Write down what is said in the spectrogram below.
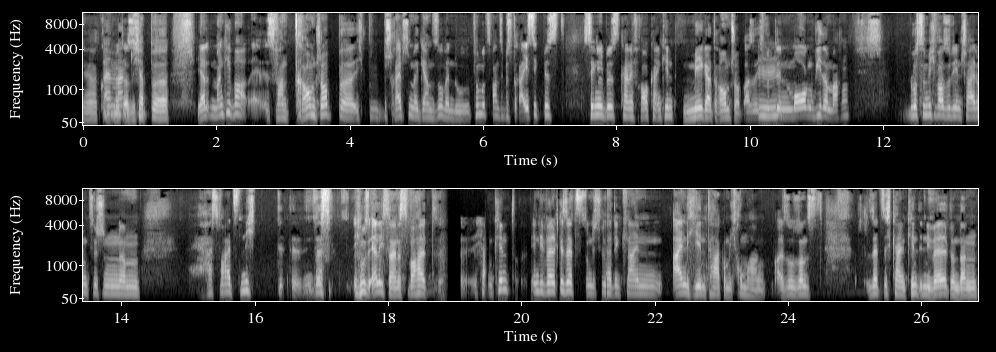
ja, komplett. Also ich habe, äh, ja, Monkey war, es war ein Traumjob. Äh, ich beschreibe es immer gern so, wenn du 25 bis 30 bist, Single bist, keine Frau, kein Kind, mega Traumjob. Also ich mhm. würde den morgen wieder machen. Bloß für mich war so die Entscheidung zwischen ähm, ja, es war jetzt nicht, das, ich muss ehrlich sein, es war halt ich habe ein Kind in die Welt gesetzt und ich will halt den Kleinen eigentlich jeden Tag um mich rumhangen. Also sonst setze ich kein Kind in die Welt und dann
